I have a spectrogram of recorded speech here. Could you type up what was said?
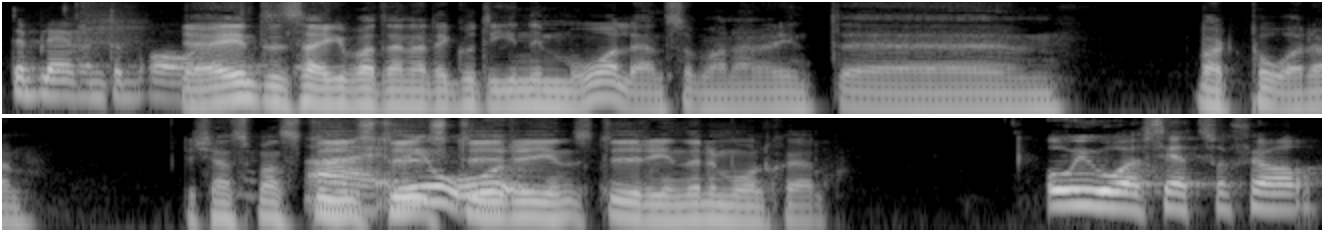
det blev inte bra. Jag är inte säker på att den hade gått in i målen som han hade inte eh, varit på den. Det känns som att man styr, styr, styr, in, styr in den i mål själv. Och oavsett så får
